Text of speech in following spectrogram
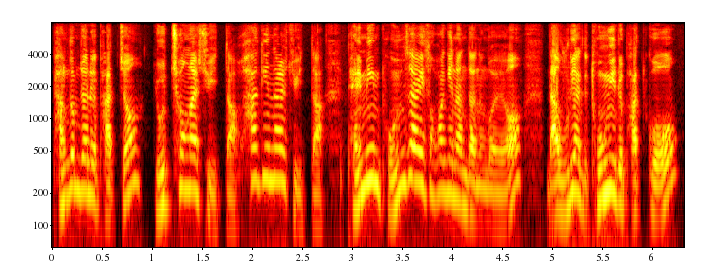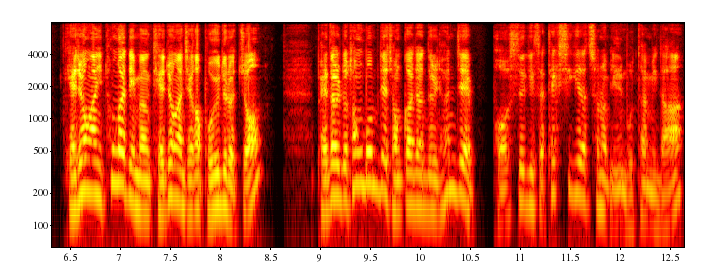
방금 전에 봤죠? 요청할 수 있다. 확인할 수 있다. 배민 본사에서 확인한다는 거예요. 나 우리한테 동의를 받고 개정안이 통과되면 개정안 제가 보여드렸죠? 배달도 성범죄 전과자들 현재 버스기사, 택시기사처럼 일 못합니다.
